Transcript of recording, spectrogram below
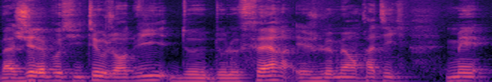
bah, j'ai la possibilité aujourd'hui de, le faire et je le mets en pratique. Mais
